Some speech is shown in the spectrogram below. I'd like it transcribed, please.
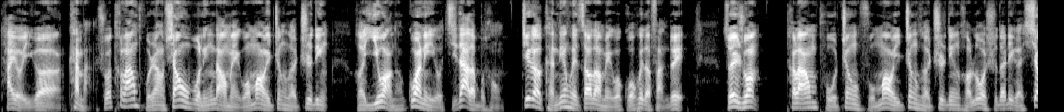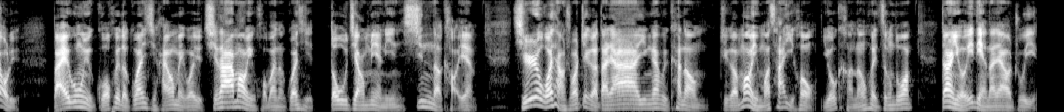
他有一个看法，说特朗普让商务部领导美国贸易政策制定和以往的惯例有极大的不同，这个肯定会遭到美国国会的反对，所以说特朗普政府贸易政策制定和落实的这个效率，白宫与国会的关系，还有美国与其他贸易伙伴的关系，都将面临新的考验。其实我想说，这个大家应该会看到，这个贸易摩擦以后有可能会增多。但是有一点大家要注意，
